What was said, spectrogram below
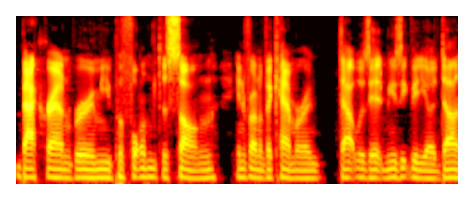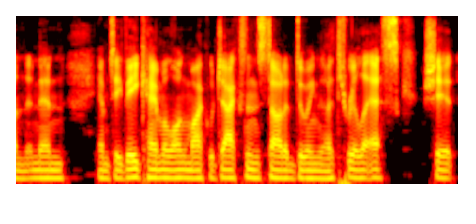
background room, you performed the song in front of the camera, and that was it. Music video done. And then MTV came along. Michael Jackson started doing the thriller esque shit,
